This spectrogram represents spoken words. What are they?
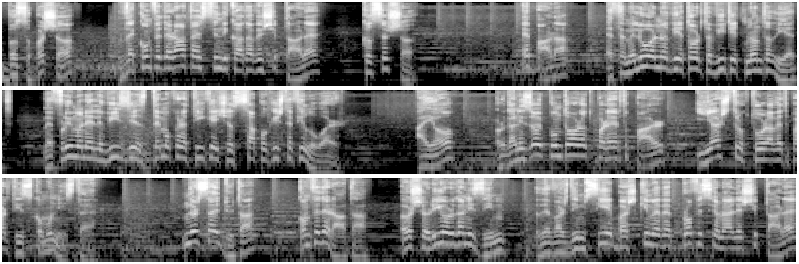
BSPSH, dhe Konfederata e Sindikatave Shqiptare, KSSH. E para, e themeluar në dhjetor të vitit nëntëdhjetë, me frymën e lëvizjes demokratike që sapo kishte filluar. Ajo organizoi punëtorët për herë të parë jashtë strukturave të Partisë Komuniste. Ndërsa e dyta, Konfederata, është riorganizim dhe vazhdimësi e bashkimeve profesionale shqiptare,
